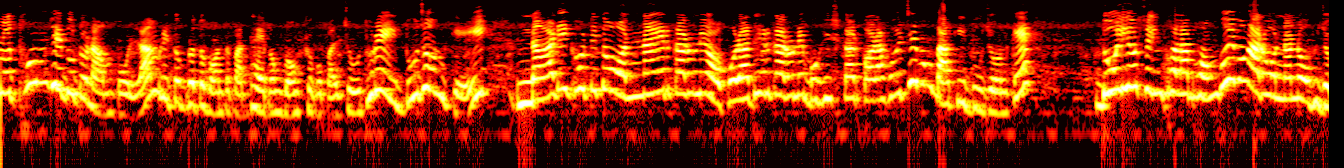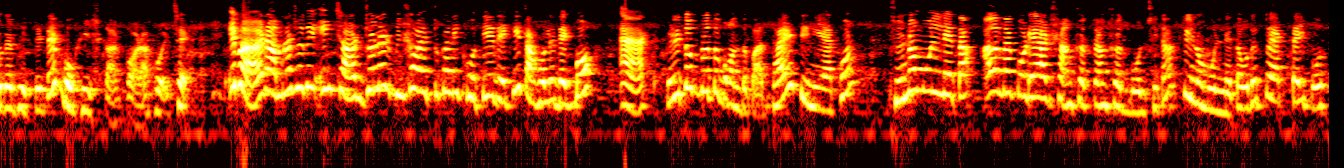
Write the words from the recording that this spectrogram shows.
প্রথম যে দুটো নাম বললাম, ঋতব্রত বন্দ্যোপাধ্যায় এবং বংশগোপাল চৌধুরী, এই দুজনকেই নারী ঘটিত অন্যায়ের কারণে, অপরাধের কারণে বহিষ্কার করা হয়েছে এবং বাকি দুজনকে দলীয় শৃঙ্খলা ভঙ্গ এবং আরও অন্যান্য অভিযোগের ভিত্তিতে বহিষ্কার করা হয়েছে। এবার আমরা যদি এই চারজনের বিষয় একটুখানি খতিয়ে দেখি, তাহলে দেখব এক, ঋতব্রত বন্দ্যোপাধ্যায়, তিনি এখন তৃণমূল নেতা। আলাদা করে আর সাংসদ টাংসদ বলছি না, তৃণমূল নেতা। ওদের তো একটাই পোস্ট,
